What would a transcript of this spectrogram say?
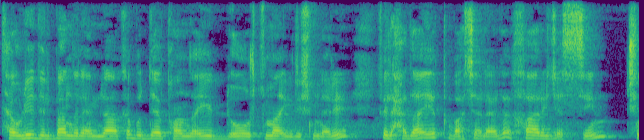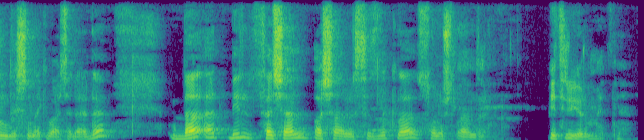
tevlidil bandal emlaka bu dev pandayı doğurtma girişimleri fil hadaik bahçelerde harice sin Çin dışındaki bahçelerde ba'at bil feşel başarısızlıkla sonuçlandı. Bitiriyorum metni.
